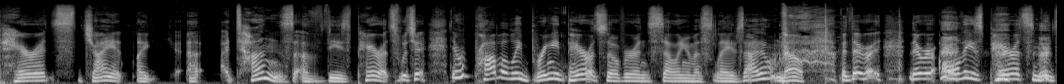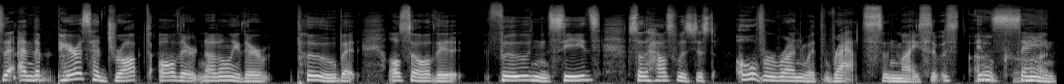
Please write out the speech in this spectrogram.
parrots, giant like uh, tons of these parrots, which uh, they were probably bringing parrots over and selling them as slaves. I don't know, but there were there were all these parrots and and the parrots had dropped all their not only their poo but also all the food and seeds. So the house was just overrun with rats and mice. It was Oh, insane.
